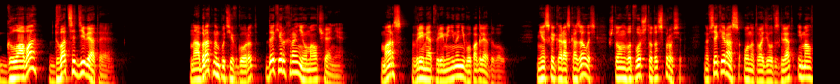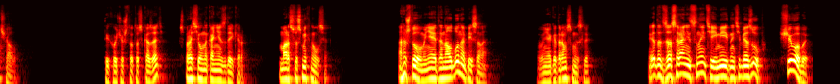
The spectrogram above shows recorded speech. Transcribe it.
Глава 29 На обратном пути в город Деккер хранил молчание. Марс время от времени на него поглядывал. Несколько раз казалось, что он вот-вот что-то спросит, но всякий раз он отводил взгляд и молчал. «Ты хочешь что-то сказать?» – спросил наконец Деккер. Марс усмехнулся. «А что, у меня это на лбу написано?» «В некотором смысле». Этот засранец Нетти имеет на тебя зуб. С чего бы?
